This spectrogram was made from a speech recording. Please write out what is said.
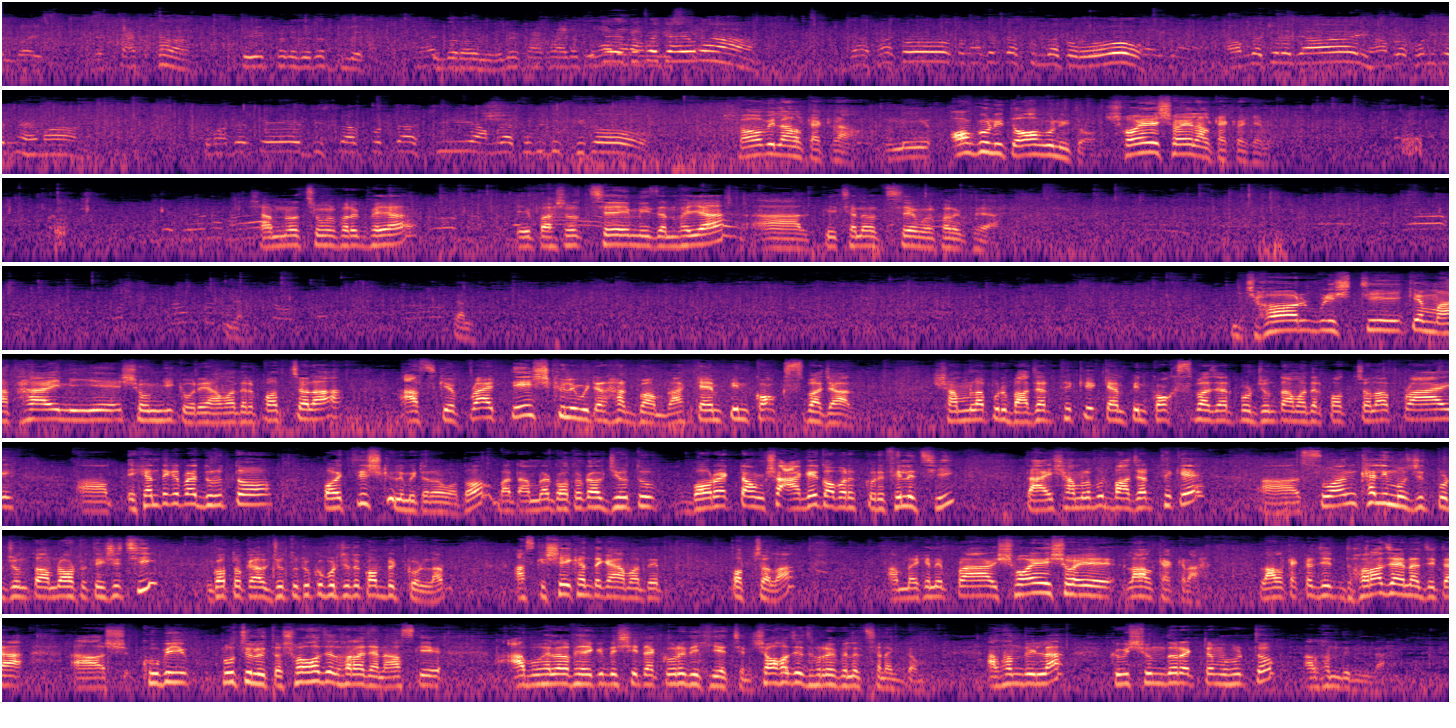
দিলেন ভাই। কাকা তুই যেটা দিলে সুন্দর হবে ওদের কাকা এটা তো এই, তোমরা যাইও না। যা থাকো তোমাদের কাজ তোমরা করো। আমরা চলে যাই আমরা ক্ষণিকের মেহমান। তোমাদেরকে ডিস্টার্ব করতে আসছি আমরা খুবই দুঃখিত। সবই লাল কাঁকড়া। উনি অগণিত অগণিত। শয়ে শয়ে লাল কাঁকড়া কেন সামনে হচ্ছে উমর ফারুক ভাইয়া এই পাশে হচ্ছে মিজান ভাইয়া আর পিছনে হচ্ছে উমর ফারুক ভাইয়া। যান। যান। ঝড় বৃষ্টিকে মাথায় নিয়ে সঙ্গী করে আমাদের পথ চলা আজকে প্রায় তেইশ কিলোমিটার হাঁটবো আমরা, ক্যাম্পিন কক্সবাজার শামলাপুর বাজার থেকে ক্যাম্পিন কক্সবাজার পর্যন্ত আমাদের পথ চলা প্রায় এখান থেকে প্রায় দূরত্ব পঁয়ত্রিশ কিলোমিটারের মতো বাট আমরা গতকাল যেহেতু বড় একটা অংশ আগে কভার করে ফেলেছি, তাই শামলাপুর বাজার থেকে সোয়াংখালী মসজিদ পর্যন্ত আমরা অটোতে এসেছি। গতকাল যতটুকু পর্যন্ত কমপ্লিট করলাম, আজকে সেইখান থেকে আমাদের পথ চলা। আমরা এখানে প্রায় শয়ে শয়ে লাল কাঁকড়া। লাল কাঁকড়া যে ধরা যায় না, যেটা খুবই প্রচলিত, সহজে ধরা যায় না। আজকে আবু হেলাল ভাইয়া কিন্তু সেটা করে দেখিয়েছেন, সহজে ধরে ফেলেছেন একদম। আলহামদুলিল্লাহ, খুবই সুন্দর একটা মুহূর্ত। আলহামদুলিল্লাহ।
